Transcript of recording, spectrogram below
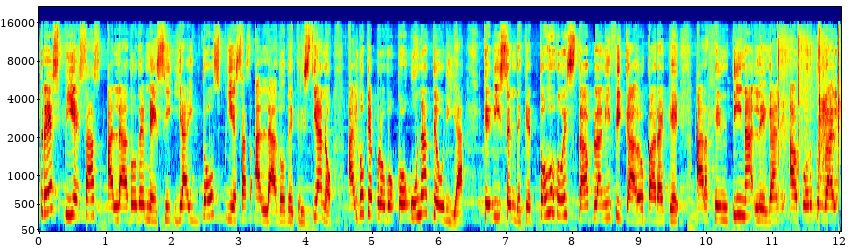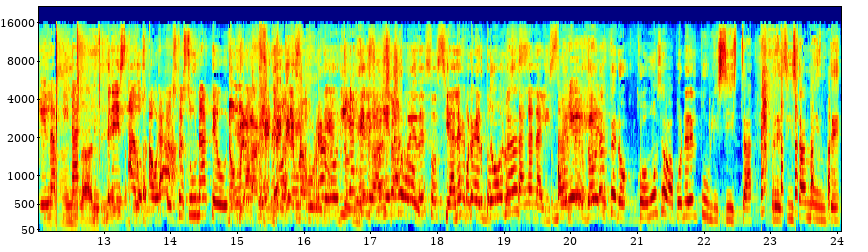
tres piezas al lado de Messi y hay dos piezas al lado de Cristiano. Algo que provocó una teoría que dicen de que todo está planificado para que Argentina le gane a Portugal en la final Ándale. 3 a 2. Ahora, esto es una teoría. No, pero la gente tiene un aburrimiento Teoría que leí en las redes sociales ¿Me porque todos lo están analizando. Me perdonas, pero ¿cómo se va a poner el publicista precisamente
